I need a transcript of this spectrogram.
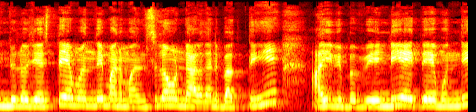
ఎందులో చేస్తే ఏముంది? మన మనసులో ఉండాలి కానీ భక్తి. అవి వెండి అయితే ఏముంది?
